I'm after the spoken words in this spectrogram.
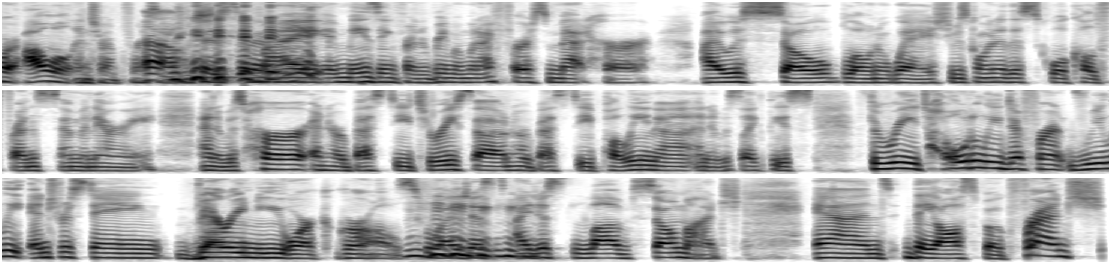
for I will interrupt for a oh, second because my amazing friend Abrima, when I first met her, I was so blown away. She was going to this school called Friends Seminary, and it was her and her bestie Teresa and her bestie Paulina, and it was like these three totally different, really interesting, very New York girls who I just I just loved so much, and they all spoke French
